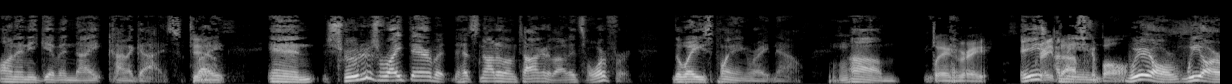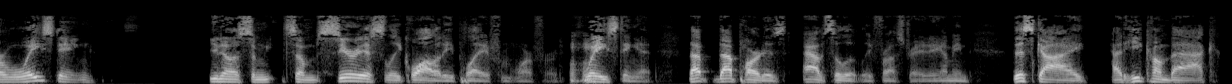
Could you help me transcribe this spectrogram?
on any given night kind of guys, Yeah. right? And Schroeder's right there, but that's not who I'm talking about. It's Horford, the way he's playing right now. Mhm. Um, Playing great. he- Great I mean, basketball. we are, we are wasting, you know, some, some seriously quality play from Horford, Mhm. wasting it. That, that part is absolutely frustrating. I mean, this guy, had he come back,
